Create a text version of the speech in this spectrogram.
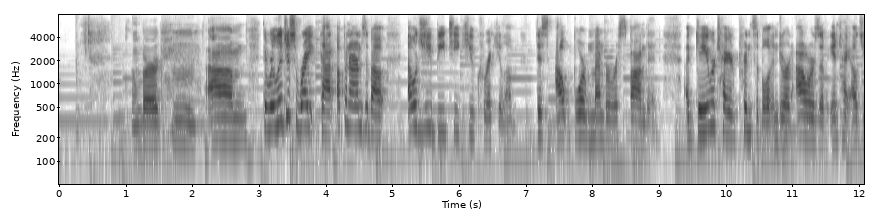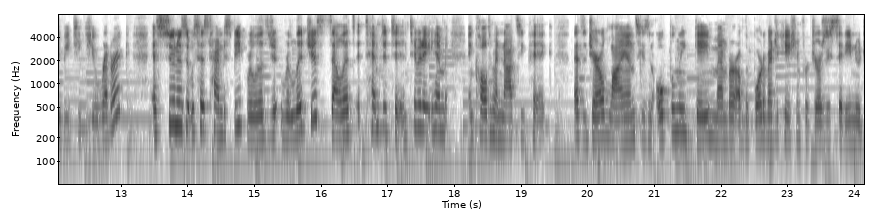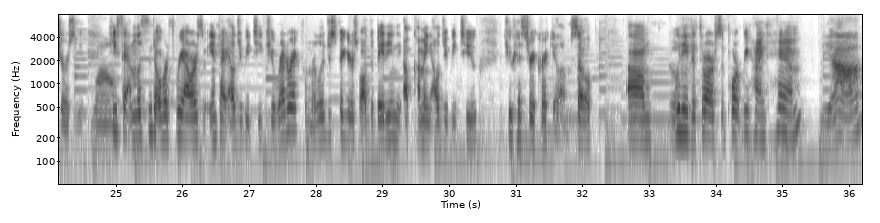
Bloomberg. Mm. Um, the religious right got up in arms about LGBTQ curriculum. This outboard member responded. A gay retired principal endured hours of anti LGBTQ rhetoric. As soon as it was his time to speak, religi- religious zealots attempted to intimidate him and called him a Nazi pig. That's Gerald Lyons. He's an openly gay member of the Board of Education for Jersey City, New Jersey. Wow. He sat and listened to over three hours of anti LGBTQ rhetoric from religious figures while debating the upcoming LGBTQ history curriculum. So, um, we need to throw our support behind him. Yeah.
